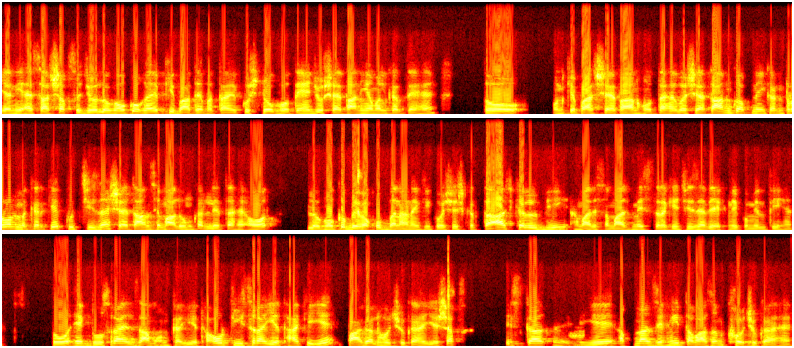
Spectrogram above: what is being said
यानी ऐसा शख्स जो लोगों को गैब की बातें बताए। कुछ लोग होते हैं जो शैतानी अमल करते हैं तो उनके पास शैतान होता है। वह शैतान को अपने कंट्रोल में करके कुछ चीज़ें शैतान से मालूम कर लेता है और लोगों को बेवकूफ़ बनाने की कोशिश करता है। आजकल भी हमारे समाज में इस तरह की चीज़ें देखने को मिलती हैं। तो एक दूसरा इल्ज़ाम उनका ये था और तीसरा ये था कि ये पागल हो चुका है ये शख्स। इसका ये अपना जहनी तवाजन खो चुका है।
